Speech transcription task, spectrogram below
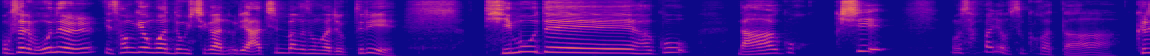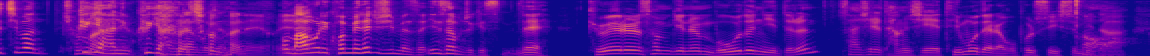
목사님 오늘 이 성경관동 시간 우리 아침 방송 가족들이 디모데하고 나하고 혹시 뭐 상관이 없을 것 같다. 그렇지만 그게. 아니 그게 아니란 거잖아요. 어, 예. 마무리 권면해 주시면서 인사하면 좋겠습니다. 네. 교회를 섬기는 모든 이들은 사실 당시의 디모데라고 볼 수 있습니다. 어.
